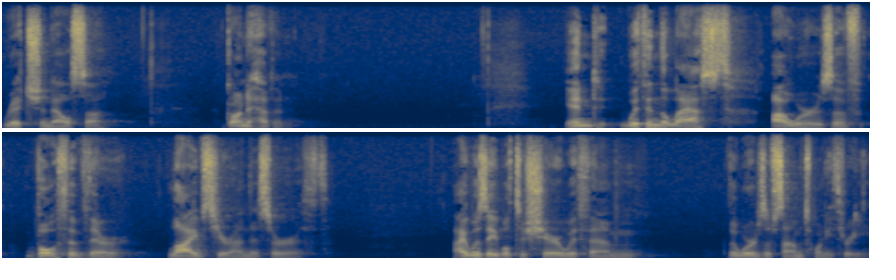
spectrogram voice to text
Rich and Elsa, gone to heaven. And within the last hours of both of their lives here on this earth, I was able to share with them the words of Psalm 23.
